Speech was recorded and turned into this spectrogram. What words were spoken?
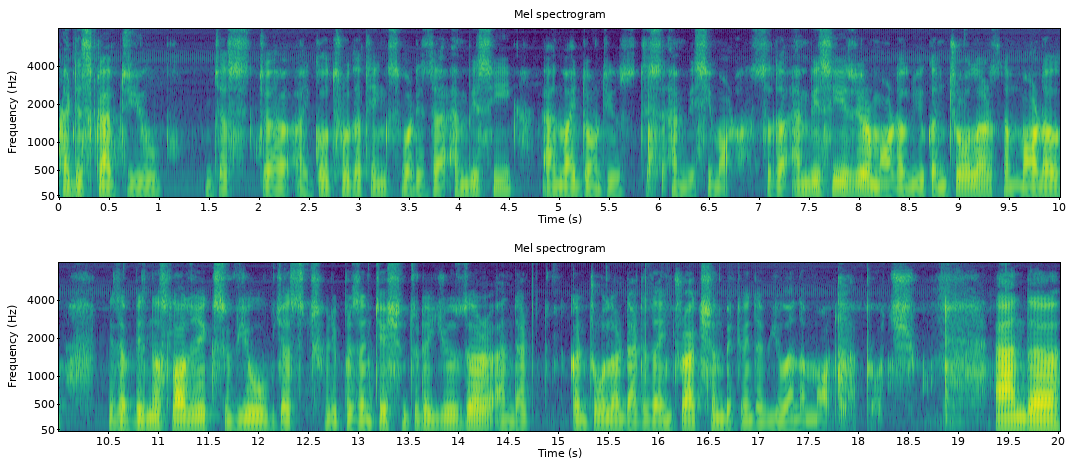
i described to you just uh, I go through the things. What is the MVC and why don't use this MVC model? So the MVC is your model view controllers. The model is a business logics view just representation to the user and that controller that is the interaction between the view and the model approach. And uh,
